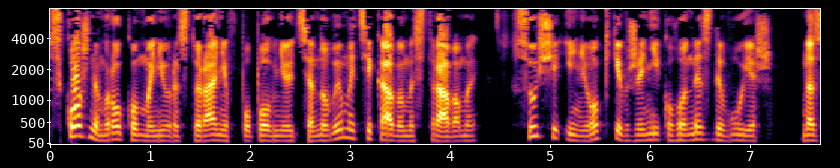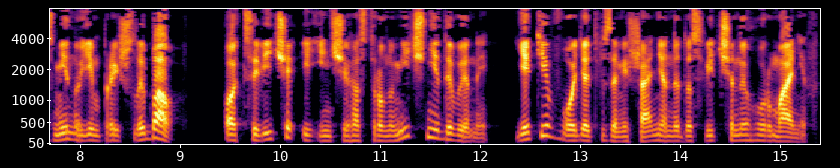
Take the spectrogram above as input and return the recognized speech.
З кожним роком меню ресторанів поповнюється новими цікавими стравами. Суші і ньоккі вже нікого не здивуєш. На зміну їм прийшли бав, оцевіче і інші гастрономічні дивини, які вводять в замішання недосвідчених гурманів.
